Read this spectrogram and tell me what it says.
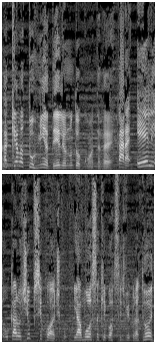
Aquela turminha dele eu não dou conta, velho. Cara, ele, o garotinho psicótico e a moça que gosta de vibradores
